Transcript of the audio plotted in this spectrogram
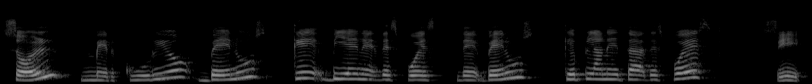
Sol, Mercurio, Venus, ¿qué viene después de Venus? ¿Qué planeta después? Sí,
